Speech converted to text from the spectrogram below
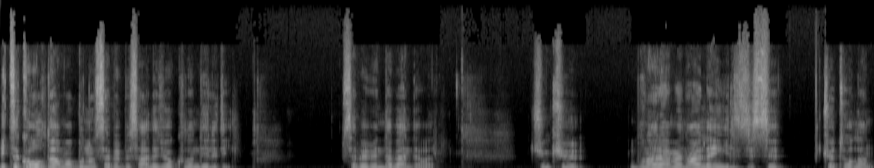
bir tık oldu ama bunun sebebi sadece okulun dili değil. Sebebinde ben de varım. Çünkü buna rağmen hala İngilizcesi kötü olan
